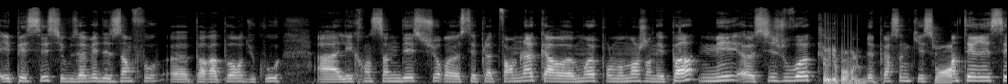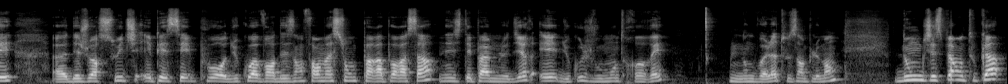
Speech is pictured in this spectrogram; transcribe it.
et PC si vous avez des infos par rapport du coup à l'écran Sunday sur ces plateformes là, car moi pour le moment j'en ai pas, mais si je vois de personnes qui sont intéressées des joueurs Switch et PC pour du coup avoir des informations par rapport à ça, n'hésitez pas à me le dire et du coup je vous montrerai donc voilà, tout simplement. Donc j'espère en tout cas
